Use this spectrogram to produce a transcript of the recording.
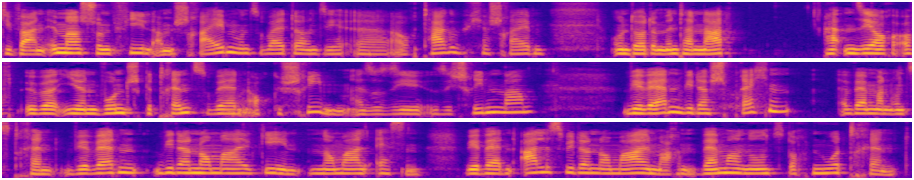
die waren immer schon viel am Schreiben und so weiter und sie äh, auch Tagebücher schreiben. Und dort im Internat hatten sie auch oft über ihren Wunsch getrennt zu werden auch geschrieben. Also sie sie schrieben da: Wir werden wieder sprechen, wenn man uns trennt. Wir werden wieder normal gehen, normal essen. Wir werden alles wieder normal machen, wenn man uns doch nur trennt.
